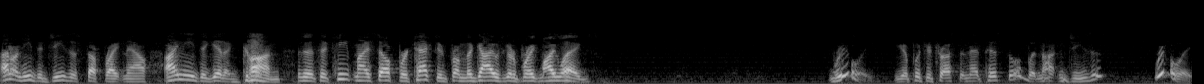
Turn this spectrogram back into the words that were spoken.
I don't need the Jesus stuff right now. I need to get a gun to, to keep myself protected from the guy who's going to break my legs. Really? You to put your trust in that pistol, but not in Jesus? Really?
